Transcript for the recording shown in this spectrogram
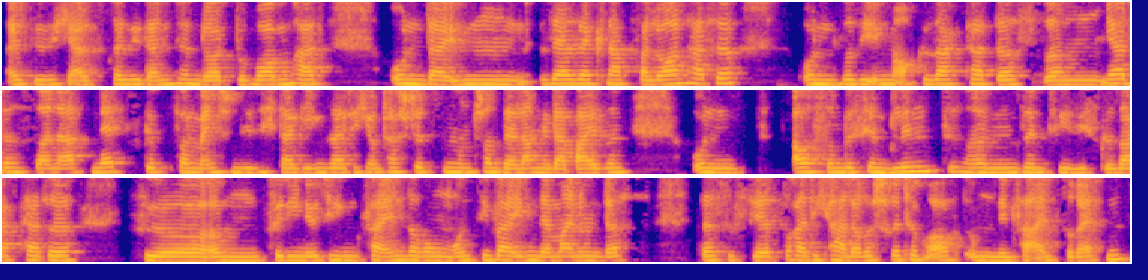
als sie sich als Präsidentin dort beworben hat und da eben sehr, sehr knapp verloren hatte und wo sie eben auch gesagt hat, dass ähm, ja, dass es so eine Art Netz gibt von Menschen, die sich da gegenseitig unterstützen und schon sehr lange dabei sind und auch so ein bisschen blind ähm, sind, wie sie es gesagt hatte, für ähm, für die nötigen Veränderungen. Und sie war eben der Meinung, dass dass es jetzt radikalere Schritte braucht, um den Verein zu retten.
